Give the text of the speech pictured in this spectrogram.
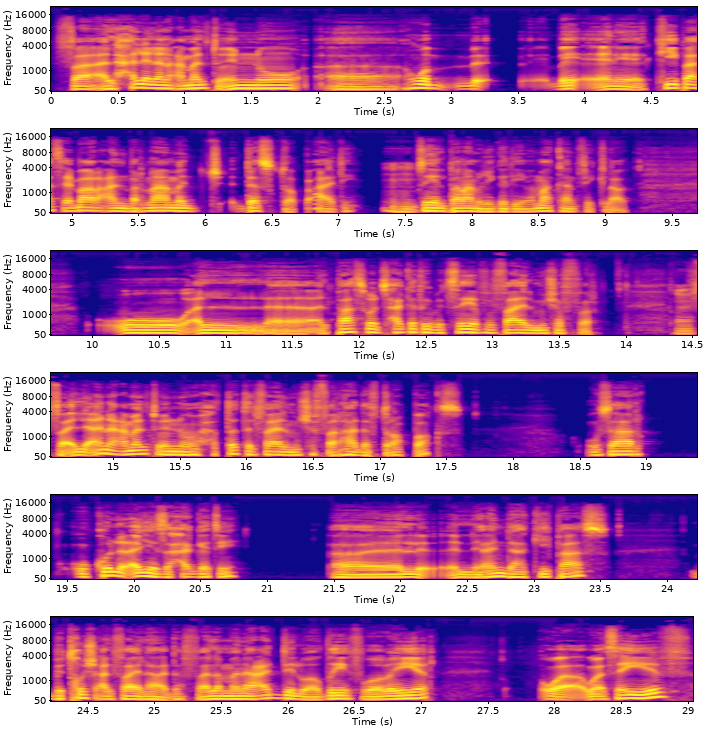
فالحل اللي أنا عملته إنه آه هو ب يعني KeePass عبارة عن برنامج desktop عادي. زي البرامج القديمة ما كان في cloud وال passwords حقتك بتسيف في file مشفر طيب. فاللي أنا عملته انه حطيت ال file المشفر هذا في Dropbox وصار وكل الاجهزه حقتي آه، اللي عندها KeePass بتخش على ال file هذا فلما أنا اعدل واضيف واغير وا save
